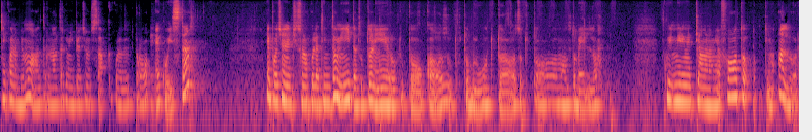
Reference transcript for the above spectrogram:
E qua ne abbiamo altre, un'altra che mi piace un sacco, quella del Pro, è questa. E poi ce ne ci sono quelle a tinta unita, tutto nero, tutto coso, tutto blu, tutto rosa, tutto molto bello. Qui mi rimettiamo la mia foto, ottimo. Allora,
